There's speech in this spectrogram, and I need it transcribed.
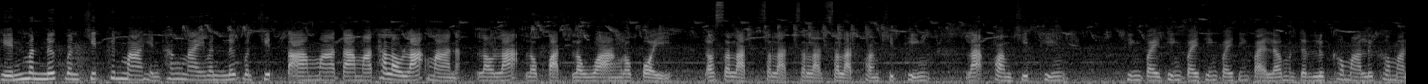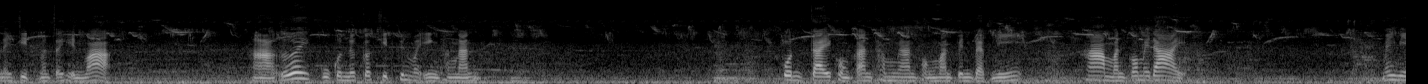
เห็นมันนึกมันคิดขึ้นมาเห็นข้างในมันนึกมันคิดตามมาตามมา ถ้าเราละมาน่ะ เราละเราปัดเราวางเราปล่อย เราสลัดสลัดสลัดสลัดความคิดทิ้ง ละความคิดทิ้ง ทิ้งไปทิ้งไปทิ้งไปทิ้งไปแล้วมันจะลึกเข้ามาลึกเข้ามาในจิต มันจะเห็นว่า หาเอ้ย กูก็นึกก็คิดขึ้นมาเองทางนั้น กลไกของการทำงานของมันเป็นแบบนี้ ห้ามมันก็ไม่ได้ ไม่มี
